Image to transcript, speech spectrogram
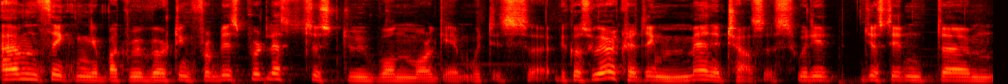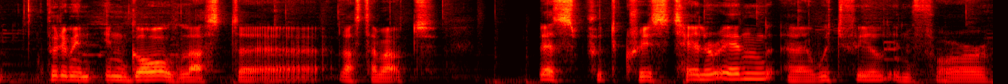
am thinking about reverting from this, but let's just do one more game with this uh, because we are creating many chances. We did just didn't um, put him in, in goal last uh, last time out. Let's put Chris Taylor in, uh, Whitfield in for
